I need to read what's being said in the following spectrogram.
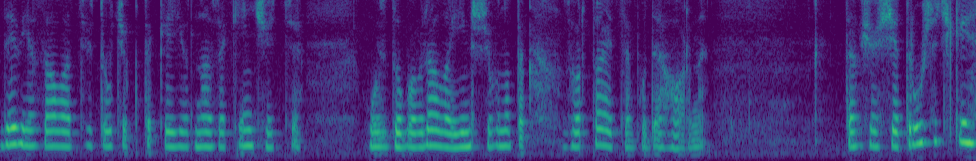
де в'язала цвіточок такий, одна закінчується. Ось додавала інші, воно так згортається, буде гарне. Так що ще трошечки,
